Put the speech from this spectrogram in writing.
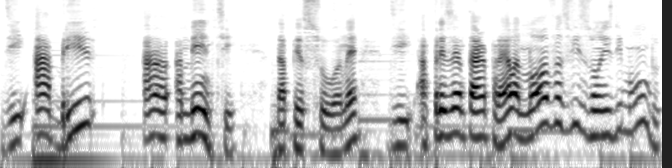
de abrir a, a mente da pessoa, né? de apresentar para ela novas visões de mundo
